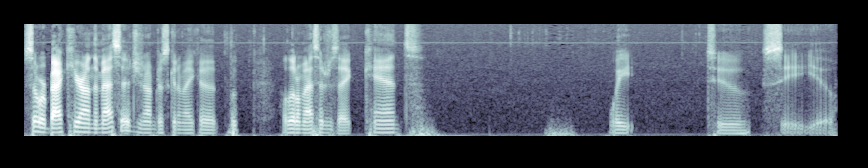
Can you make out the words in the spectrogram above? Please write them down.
So we're back here on the message and I'm just going to make a, a little message say, can't wait to see you.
